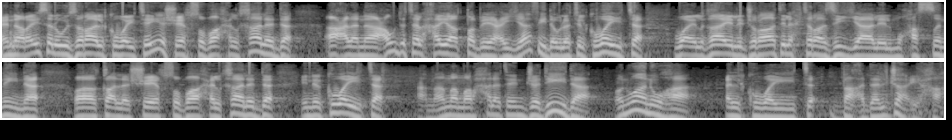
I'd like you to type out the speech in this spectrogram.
إن رئيس الوزراء الكويتي الشيخ صباح الخالد أعلن عودة الحياة الطبيعية في دولة الكويت وإلغاء الإجراءات الاحترازية للمحصنين. وقال الشيخ صباح الخالد إن الكويت أمام مرحلة جديدة. عنوانها الكويت بعد الجائحة.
